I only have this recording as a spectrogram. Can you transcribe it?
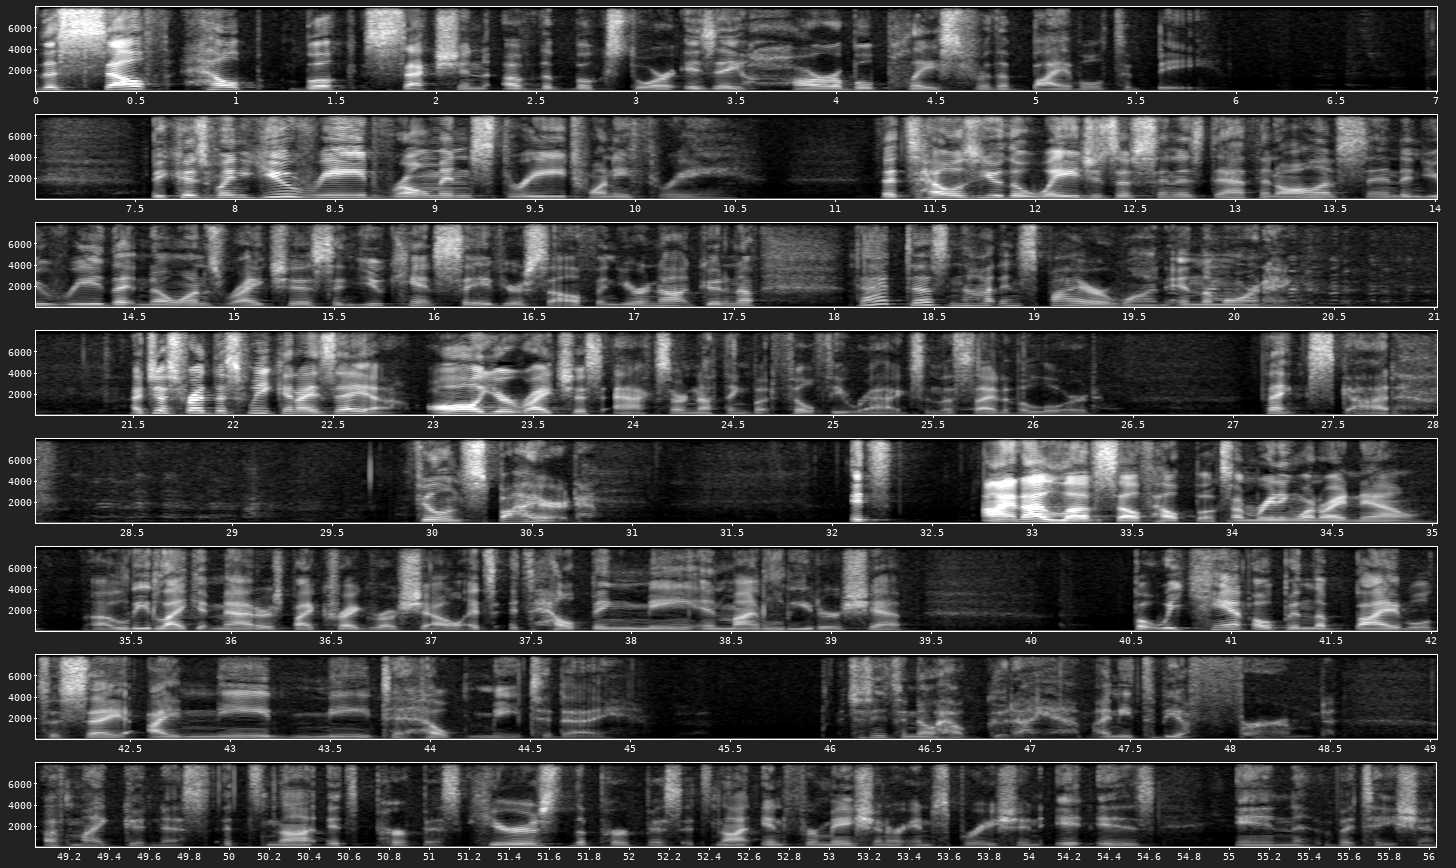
The self help book section of the bookstore is a horrible place for the Bible to be. Because when you read Romans 3:23, that tells you the wages of sin is death and all have sinned, and you read that no one's righteous and you can't save yourself and you're not good enough, that does not inspire one in the morning. I just read this week in Isaiah all your righteous acts are nothing but filthy rags in the sight of the Lord. Thanks, God. Feel inspired. It's, I, and I love self help books. I'm reading one right now, uh, Lead Like It Matters by Craig Groeschel. It's, it's helping me in my leadership. But we can't open the Bible to say, I need me to help me today. I just need to know how good I am. I need to be affirmed of my goodness. It's not its purpose. Here's the purpose it's not information or inspiration, it is invitation.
